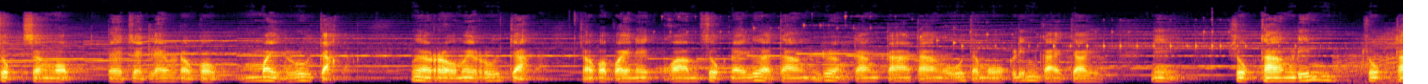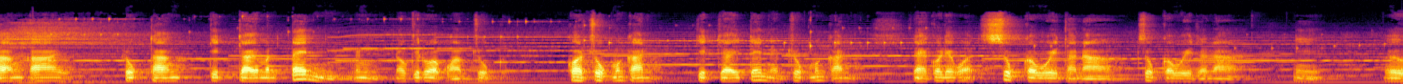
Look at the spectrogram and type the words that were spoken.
สุขสงบ แต่เสร็จแล้วเราก็ไม่รู้จัก เมื่อเราไม่รู้จัก เราก็ไปในความสุขในเรื่องทางเรื่องทางตาทางหูจมูกลิ้นกายใจ นี่ สุขทางลิ้น สุขทางกาย สุขทางจิตใจมันเต้นนึงเราคิดว่าความสุข ก็สุขเหมือนกัน จิตใจเต้นสุขเหมือนกัน แต่ก็เรียกว่าสุขเวทนา สุขเวทนา นี่เออ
